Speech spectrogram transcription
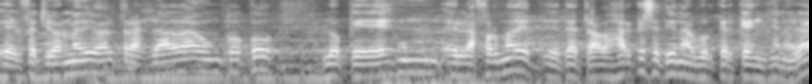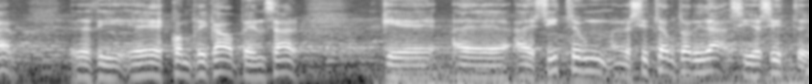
el Festival Medieval traslada un poco lo que es la forma de, trabajar que se tiene Alburquerque en general. Es decir, es complicado pensar que eh, existe, un, existe autoridad, sí existe,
